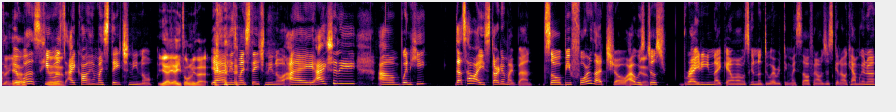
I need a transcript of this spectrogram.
something. it was. He Yeah, was. yeah. I call him my stage Nino. Yeah, yeah. He told me that. yeah, he's my stage Nino. I actually, um, when he, that's how I started my band. So before that show, I was Yeah. just writing like, and I was gonna do everything myself, and I was just gonna okay, I'm gonna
